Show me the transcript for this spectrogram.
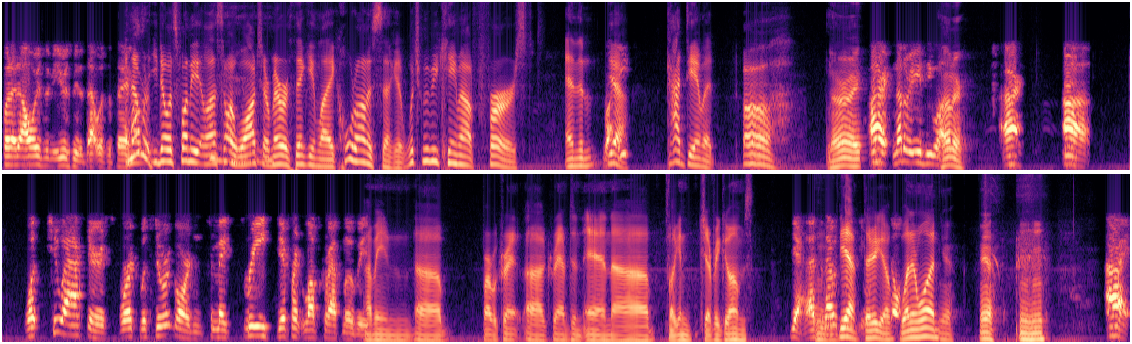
but it always amused me that that was the thing. And you know what's funny? Last time I watched, it, I remember thinking like, "Hold on a second, which movie came out first? And then yeah, Right? God damn it! Oh, All right, All right, another easy one. Hunter. All right. Uh, what two actors worked with Stuart Gordon to make three different Lovecraft movies? I mean, uh, Barbara Cram- uh, Crampton and uh, fucking Jeffrey Combs. yeah, that's, that was Yeah, there you go, one and one. Yeah, yeah. Mm-hmm. All right.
